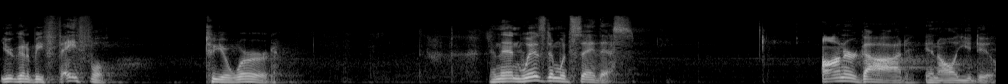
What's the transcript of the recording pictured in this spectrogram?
you're going to be faithful to your word. And then wisdom would say this honor God in all you do.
